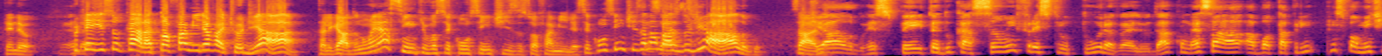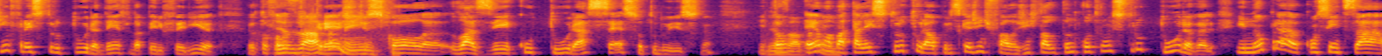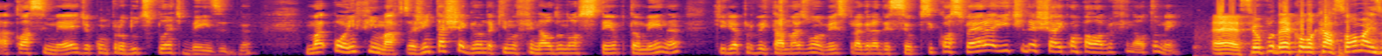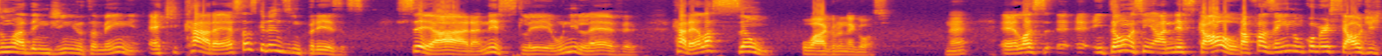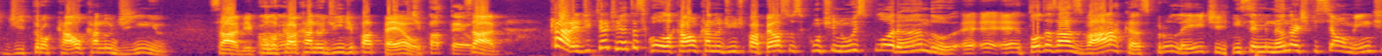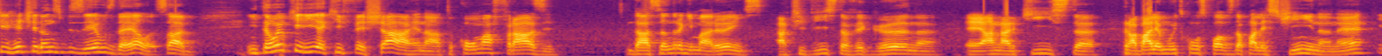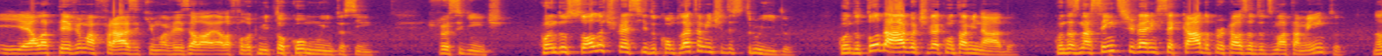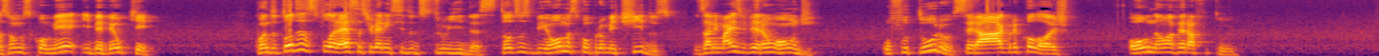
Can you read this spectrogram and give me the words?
Entendeu? Porque isso, cara, a tua família vai te odiar, tá ligado? Não é assim que você conscientiza a sua família. Você conscientiza Exato. na base do diálogo. Sabe? Diálogo, respeito, educação, infraestrutura, velho. Dá, começa a, a botar principalmente infraestrutura dentro da periferia. Eu tô falando Exatamente. de creche, de escola, lazer, cultura, acesso a tudo isso, né? Então Exatamente. é uma batalha estrutural, por isso que a gente fala, a gente está lutando contra uma estrutura, velho, e não para conscientizar a classe média com produtos plant-based, né? Mas, pô, enfim, Marcos, a gente tá chegando aqui no final do nosso tempo também, né? Queria aproveitar mais uma vez para agradecer o Psicosfera e te deixar aí com a palavra final também. É, se eu puder colocar só mais um adendinho também, é que, cara, essas grandes empresas, Seara, Nestlé, Unilever, cara, elas são o agronegócio, né? Elas. É, é, então, assim, a Nescau tá fazendo um comercial de, de trocar o canudinho, sabe? Colocar uhum. o canudinho de papel. De papel. Sabe? Cara, de que adianta se colocar um canudinho de papel se você continua explorando é, é, é, todas as vacas pro leite, inseminando artificialmente e retirando os bezerros delas, sabe? Então eu queria aqui fechar, Renato, com uma frase da Sandra Guimarães, ativista vegana, é, anarquista, trabalha muito com os povos da Palestina, né? E ela teve uma frase que uma vez ela, ela falou que me tocou muito, assim, que foi o seguinte: quando o solo tiver sido completamente destruído, quando toda a água estiver contaminada, quando as nascentes estiverem secado por causa do desmatamento, nós vamos comer e beber o quê? Quando todas as florestas tiverem sido destruídas, todos os biomas comprometidos, os animais viverão onde? O futuro será agroecológico, ou não haverá futuro.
